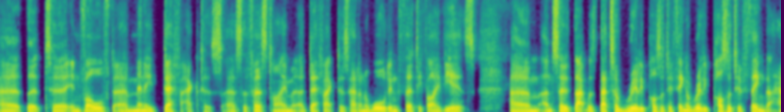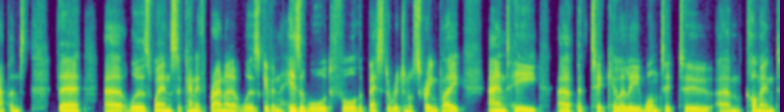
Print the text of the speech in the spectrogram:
uh, that uh, involved uh, many deaf actors. it's the first time deaf actors had an award in 35 years. Um, and so that was that's a really positive thing. A really positive thing that happened there uh, was when Sir Kenneth Branagh was given his award for the best original screenplay, and he uh, particularly wanted to um, comment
